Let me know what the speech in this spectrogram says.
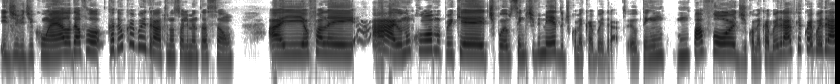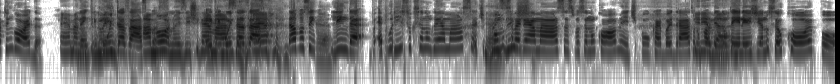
e dividi com ela, daí ela falou: "Cadê o carboidrato na sua alimentação?" Aí eu falei: "Ah, eu não como porque, tipo, eu sempre tive medo de comer carboidrato. Eu tenho um, um pavor de comer carboidrato porque carboidrato engorda." É, mas né, entre não- muitas aspas. Amor, não existe ganhar Entre massa. muitas É. Daí ela falou assim, É. linda, é por isso que você não ganha massa. Tipo, É. como que você vai Existe. ganhar massa se você não come? Tipo, carboidrato, não, come, Querida, não tem energia no seu corpo.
